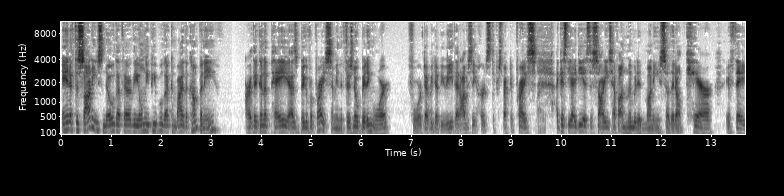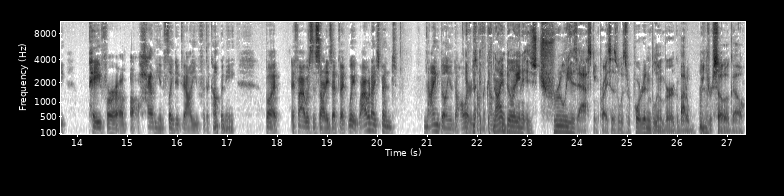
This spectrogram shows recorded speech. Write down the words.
and if the saudis know that they're the only people that can buy the company are they going to pay as big of a price i mean if there's no bidding war for WWE, that obviously hurts the prospective price. I guess the idea is the Saudis have unlimited money, so they don't care if they pay for a, a highly inflated value for the company. But if I was the Saudis, I'd be like, wait, why would I spend nine billion dollars on the company? if nine billion is truly his asking price, as was reported in Bloomberg about a week Mm-hmm. or so ago,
